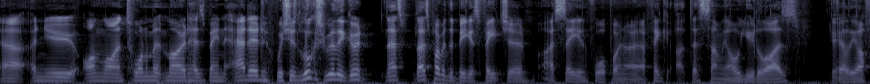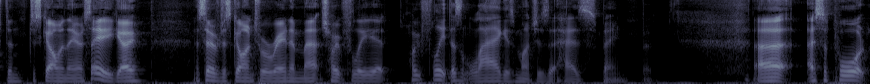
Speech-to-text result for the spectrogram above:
Uh, a new online tournament mode has been added, which is, looks really good. That's that's probably the biggest feature I see in 4.0. I think uh, that's something I'll utilize Yeah. fairly often. Just go in there and say, "There you go," instead of just going to a random match. Hopefully, it hopefully it doesn't lag as much as it has been. But uh, a support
